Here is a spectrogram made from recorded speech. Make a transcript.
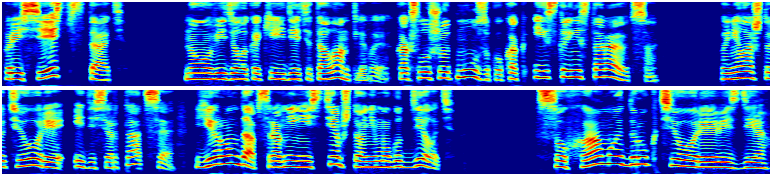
Присесть, встать!» но увидела, какие дети талантливые, как слушают музыку, как искренне стараются. Поняла, что теория и диссертация — ерунда в сравнении с тем, что они могут делать. Суха, мой друг, теория везде,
